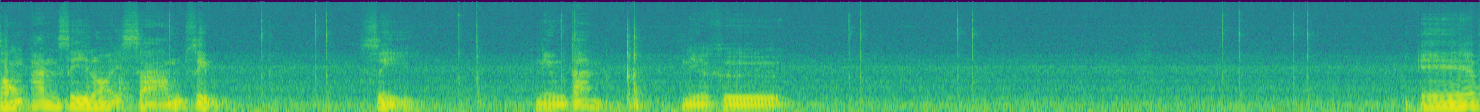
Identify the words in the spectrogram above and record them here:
สองพันสี่ร้อยสามสิบสี่นิวตันนี่ก็คือ F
